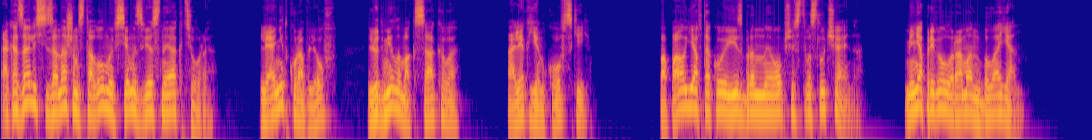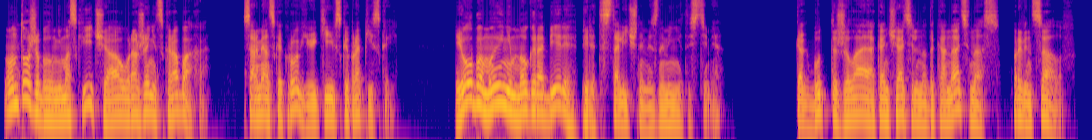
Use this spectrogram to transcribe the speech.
Оказались за нашим столом и всем известные актеры. Леонид Куравлев, Людмила Максакова, Олег Янковский. Попал я в такое избранное общество случайно. Меня привел Роман Балаян. Он тоже был не москвич, а уроженец Карабаха с армянской кровью и киевской пропиской. И оба мы немного робели перед столичными знаменитостями. Как будто желая окончательно доконать нас, провинциалов,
